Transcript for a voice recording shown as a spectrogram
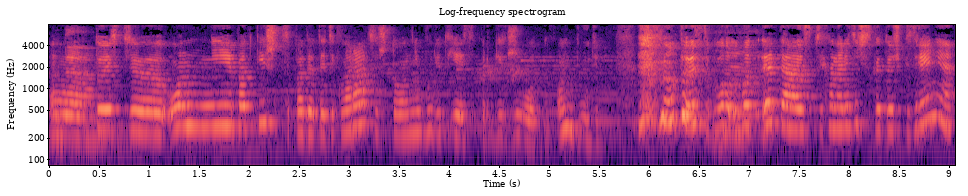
Э, да. То есть э, он не подпишется под этой декларацией, что он не будет есть других животных. Он будет. ну, то есть вот, вот это с психоаналитической точки зрения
